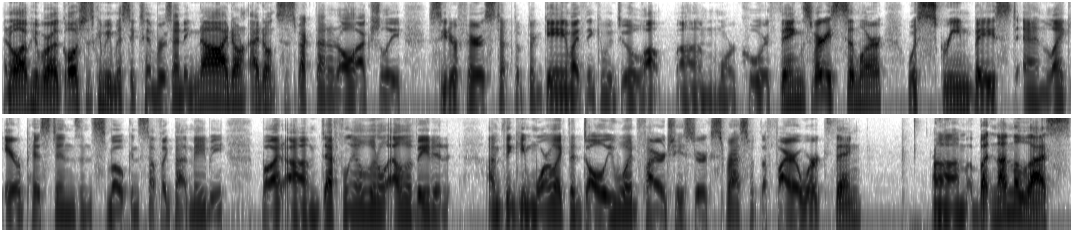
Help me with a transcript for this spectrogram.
I know a lot of people are like, oh, it's just going to be Mystic Timbers ending. No, I don't, I don't suspect that at all, actually. Cedar Fair has stepped up their game. I think it would do a lot um, more cooler things. Very similar with screen-based and like air pistons and smoke and stuff like that, maybe. But um, definitely a little elevated. I'm thinking more like the Dollywood Fire Chaser Express with the firework thing. Um, but nonetheless,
